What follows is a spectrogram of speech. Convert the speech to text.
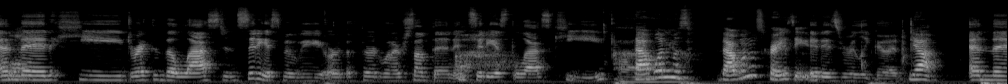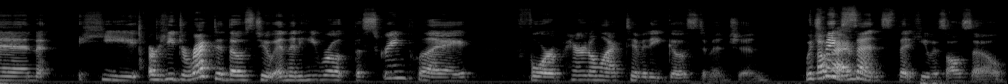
And Cool. then he directed the last Insidious movie, or the third one, or something. Insidious: The Last Key. That Um, one was that one was crazy. It is really good. yeah. And then he, or he directed those two, and then he wrote the screenplay for Paranormal Activity: Ghost Dimension, which Okay. makes sense that he was also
